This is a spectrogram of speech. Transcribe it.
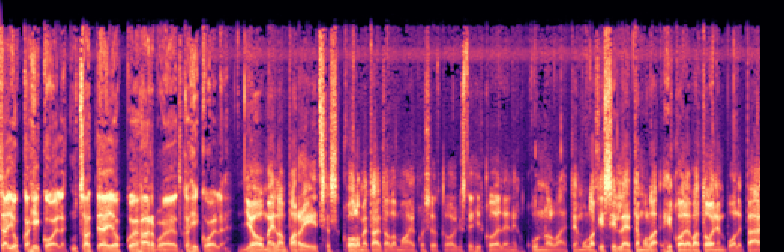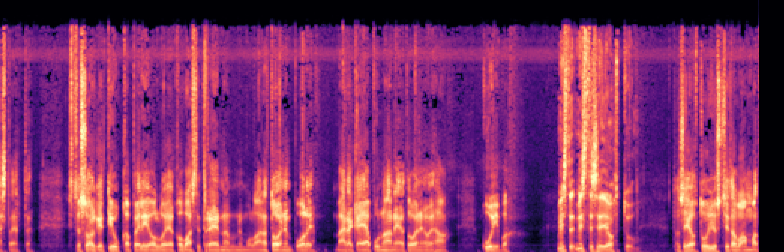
sä Jukka hikoilet, mutta sä oot teidän joukkojen harvoja, jotka hikoilee. Joo, meillä on pari itse asiassa, kolme taitaa olla maajoukkoissa, jotka oikeasti hikoilee niin kunnolla. Että mullakin silleen, että mulla hikoilee vaan toinen puoli päästä. Että sit jos on oikein tiukka peli ollut ja kovasti treenannut, niin mulla on aina toinen puoli märkä ja punainen ja toinen on ihan kuiva. Mistä, mistä se johtuu? No se johtuu just siitä, vammat,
